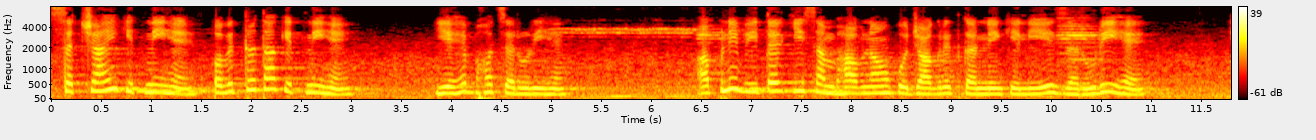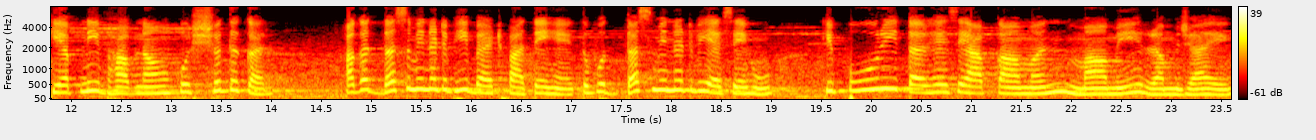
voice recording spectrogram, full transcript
सच्चाई कितनी है, पवित्रता कितनी है, यह बहुत ज़रूरी है। अपने भीतर की संभावनाओं को जागृत करने के लिए ज़रूरी है कि अपनी भावनाओं को शुद्ध कर। अगर 10 मिनट भी बैठ पाते हैं तो वो 10 मिनट भी ऐसे हों कि पूरी तरह से आपका मन माँ में रम जाए।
